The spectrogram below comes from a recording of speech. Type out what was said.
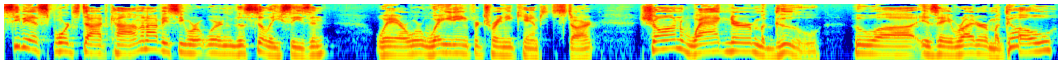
CBSSports.com, and obviously we're, we're in the silly season where we're waiting for training camps to start. Sean Wagner Magoo, who uh, is a writer, Mago,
